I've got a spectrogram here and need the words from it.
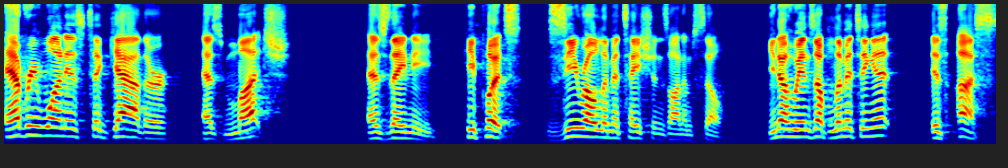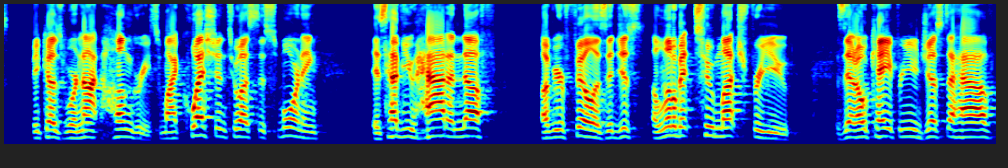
Everyone is to gather as much as they need. He puts zero limitations on himself. You know who ends up limiting it? Is us, because we're not hungry. So, my question to us this morning is Have you had enough of your fill? Is it just a little bit too much for you? Is it okay for you just to have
